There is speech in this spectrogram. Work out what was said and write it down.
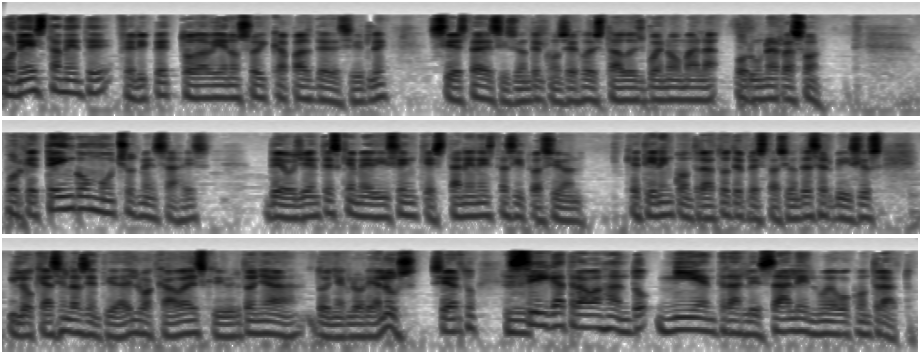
Honestamente, Felipe, todavía no soy capaz de decirle si esta decisión del Consejo de Estado es buena o mala por una razón. Porque tengo muchos mensajes de oyentes que me dicen que están en esta situación, que tienen contratos de prestación de servicios y lo que hacen las entidades lo acaba de escribir doña, doña Gloria Luz, ¿cierto? Siga trabajando mientras le sale el nuevo contrato.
